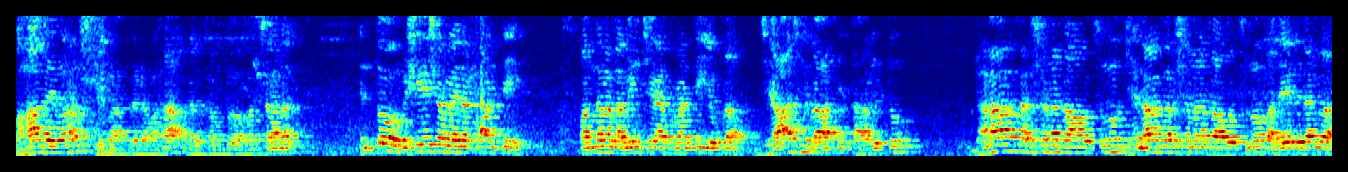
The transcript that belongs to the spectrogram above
మహాదేవ శ్రీమాత్ర నమ. వెల్కమ్ టు అవర్ ఛానల్ ఎంతో విశేషమైనటువంటి స్పందన లభించేటువంటి ఈ యొక్క జాజ్ రాతి తావితూ ధనాకర్షణ కావచ్చును జనాకర్షణ కావచ్చును. అదేవిధంగా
